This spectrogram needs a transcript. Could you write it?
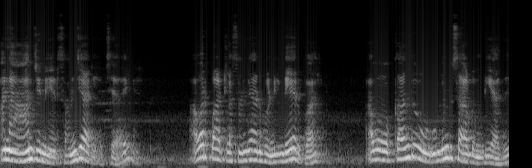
ஆனால் ஆஞ்சநேயர் சஞ்சாரியாச்சு அவர் பாட்டில் சஞ்சாரம் பண்ணிகிட்டே இருப்பார். அவள் உட்காந்து உளுந்து சாப்பிட முடியாது.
